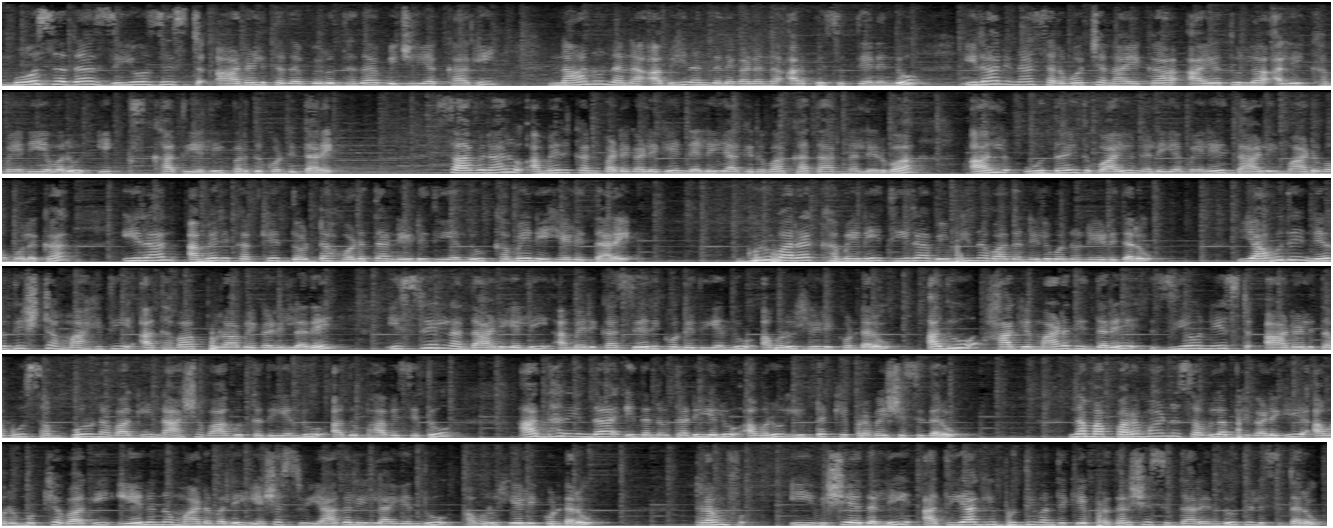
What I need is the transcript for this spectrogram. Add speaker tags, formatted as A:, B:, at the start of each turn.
A: ಮೋಸದ ಜಿಯೋಸಿಸ್ಟ್ ಆಡಳಿತದ ವಿರುದ್ಧದ ವಿಜಯಕ್ಕಾಗಿ ನಾನು ನನ್ನ ಅಭಿನಂದನೆಗಳನ್ನು ಅರ್ಪಿಸುತ್ತೇನೆಂದು ಇರಾನಿನ ಸರ್ವೋಚ್ಚ ನಾಯಕ ಆಯತುಲ್ಲಾ ಅಲಿ ಖಮೇನಿಯವರು ಎಕ್ಸ್ ಖಾತೆಯಲ್ಲಿ ಬರೆದುಕೊಂಡಿದ್ದಾರೆ. ಸಾವಿರಾರು ಅಮೆರಿಕನ್ ಪಡೆಗಳಿಗೆ ನೆಲೆಯಾಗಿರುವ ಕತಾರ್ನಲ್ಲಿರುವ ಅಲ್ ಉದೈದ್ ವಾಯುನೆಲೆಯ ಮೇಲೆ ದಾಳಿ ಮಾಡುವ ಮೂಲಕ ಇರಾನ್ ಅಮೆರಿಕಕ್ಕೆ ದೊಡ್ಡ ಹೊಡೆತ ನೀಡಿದೆಯೆಂದು ಖಮೇನಿ ಹೇಳಿದ್ದಾರೆ. ಗುರುವಾರ ಖಮೇನಿ ತೀರಾ ವಿಭಿನ್ನವಾದ ನಿಲುವನ್ನು ನೀಡಿದರು. ಯಾವುದೇ ನಿರ್ದಿಷ್ಟ ಮಾಹಿತಿ ಅಥವಾ ಪುರಾವೆಗಳಿಲ್ಲದೆ ಇಸ್ರೇಲ್ನ ದಾಳಿಯಲ್ಲಿ ಅಮೆರಿಕ ಸೇರಿಕೊಂಡಿದೆ ಎಂದು ಅವರು ಹೇಳಿಕೊಂಡರು. ಅದು ಹಾಗೆ ಮಾಡದಿದ್ದರೆ ಜಿಯೋನಿಸ್ಟ್ ಆಡಳಿತವು ಸಂಪೂರ್ಣವಾಗಿ ನಾಶವಾಗುತ್ತದೆ ಎಂದು ಅದು ಭಾವಿಸಿತು. ಆದ್ದರಿಂದ ಇದನ್ನು ತಡೆಯಲು ಅವರು ಯುದ್ಧಕ್ಕೆ ಪ್ರವೇಶಿಸಿದರು. ನಮ್ಮ ಪರಮಾಣು ಸೌಲಭ್ಯಗಳಿಗೆ ಅವರು ಮುಖ್ಯವಾಗಿ ಏನನ್ನು ಮಾಡುವಲ್ಲಿ ಯಶಸ್ವಿಯಾಗಲಿಲ್ಲ ಎಂದು ಅವರು ಹೇಳಿಕೊಂಡರು. ಟ್ರಂಪ್ ಈ ವಿಷಯದಲ್ಲಿ ಅತಿಯಾಗಿ ಬುದ್ಧಿವಂತಿಕೆ ಪ್ರದರ್ಶಿಸಿದ್ದಾರೆಂದು ತಿಳಿಸಿದರು.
